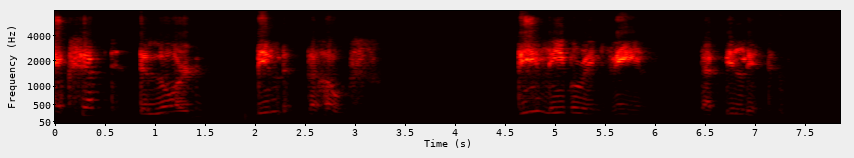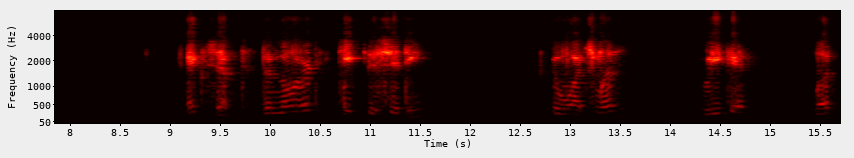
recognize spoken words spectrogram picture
Except the Lord build the house, they labor in vain that build it. Except the Lord keep the city, the watchman waketh but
